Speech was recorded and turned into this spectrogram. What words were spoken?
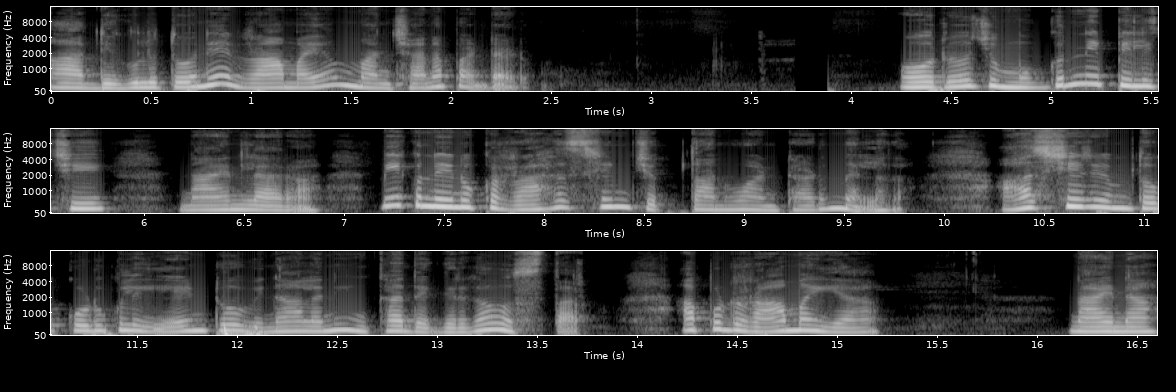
ఆ దిగులుతోనే రామయ్య మంచాన పడ్డాడు. ఓ రోజు ముగ్గురిని పిలిచి నాయనలారా మీకు నేను ఒక రహస్యం చెప్తాను అంటాడు మెల్లగా. ఆశ్చర్యంతో కొడుకులు ఏంటో వినాలని ఇంకా దగ్గరగా వస్తారు. అప్పుడు రామయ్య నాయన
